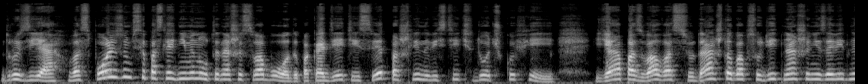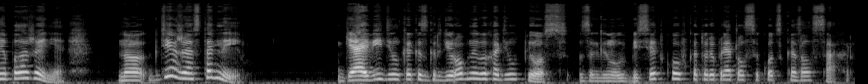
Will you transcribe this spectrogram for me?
«Друзья, воспользуемся последней минутой нашей свободы, пока дети и Свет пошли навестить дочку феи. Я позвал вас сюда, чтобы обсудить наше незавидное положение. Но где же остальные?» «Я видел, как из гардеробной выходил пес», — заглянул в беседку, в которой прятался кот, сказал Сахар.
